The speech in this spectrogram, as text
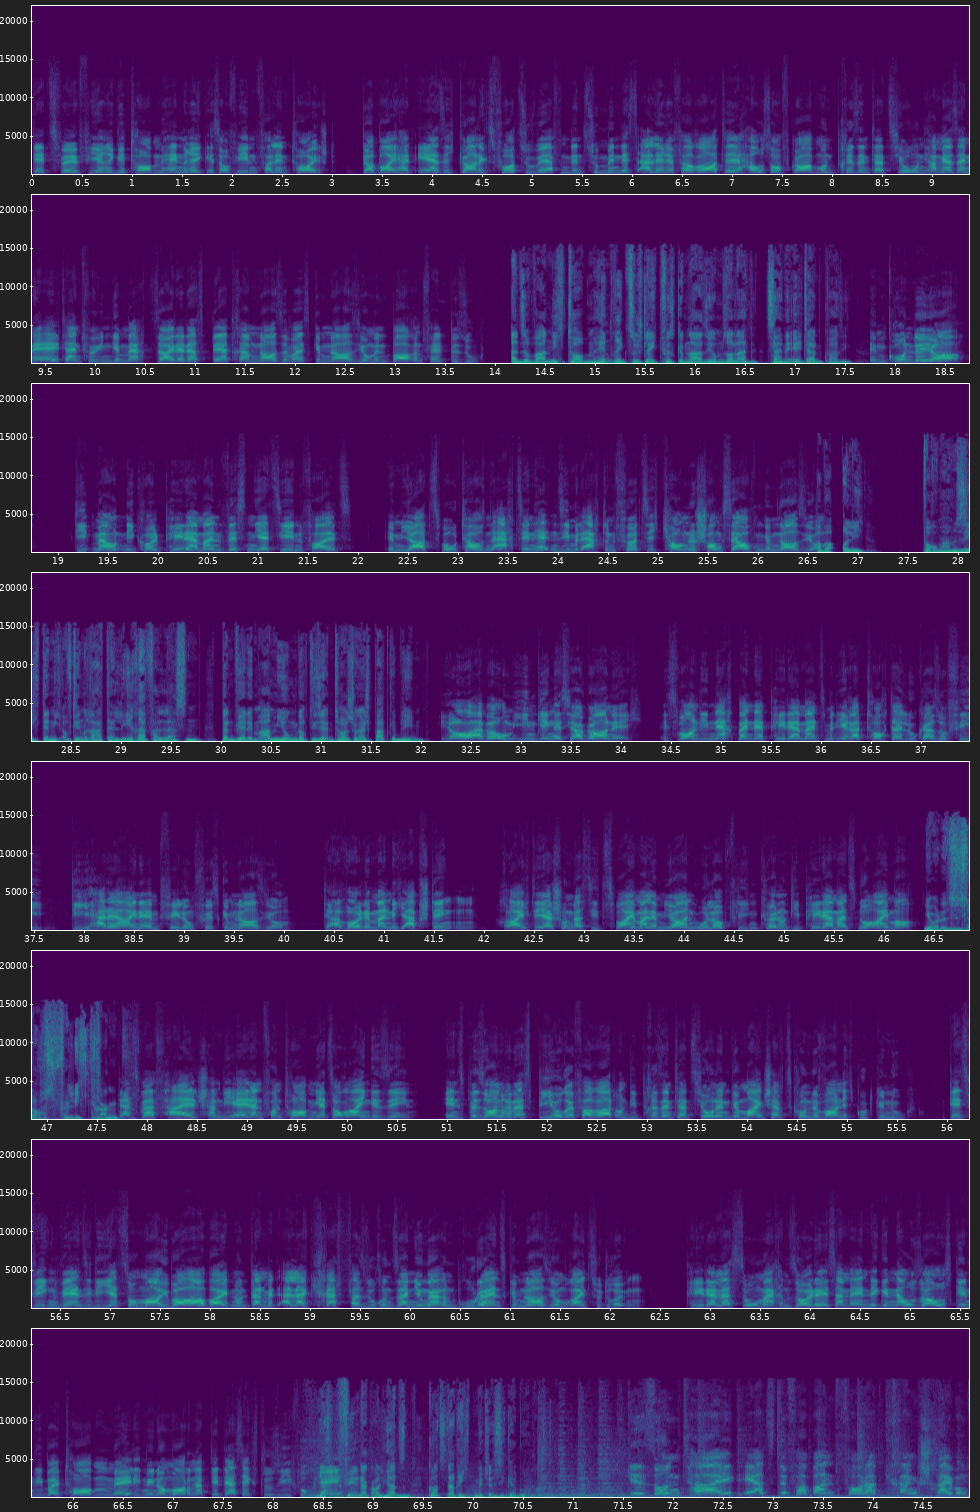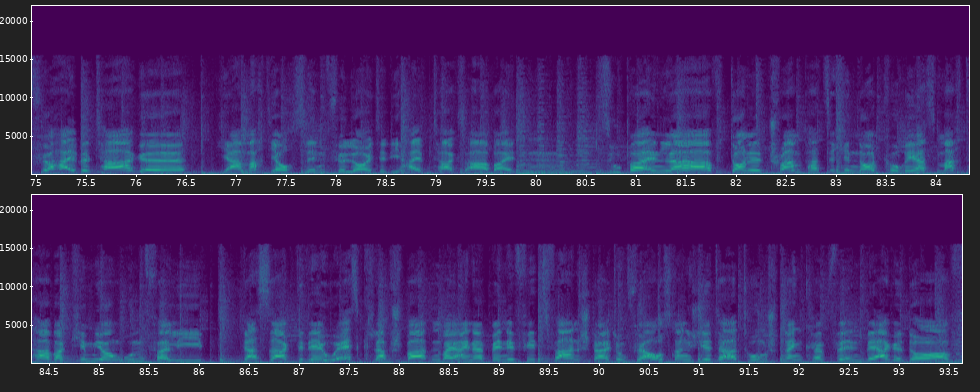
Der zwölfjährige Torben Henrik ist auf jeden Fall enttäuscht. Dabei hat er sich gar nichts vorzuwerfen, denn zumindest alle Referate, Hausaufgaben und Präsentationen haben ja seine Eltern für ihn gemacht, seit er das Bertram Naseweiß Gymnasium in Bahrenfeld besucht. Also war nicht Torben Hendrik so schlecht fürs Gymnasium, sondern seine Eltern quasi. Im Grunde ja. Dietmar und Nicole Petermann wissen jetzt jedenfalls, im Jahr 2018 hätten sie mit 48 kaum eine Chance auf dem Gymnasium. Aber Olli, Warum haben Sie sich denn nicht auf den Rat der Lehrer verlassen? Dann wäre dem armen Jungen doch diese Enttäuschung erspart geblieben. Ja, aber um ihn ging es ja gar nicht. Es waren die Nachbarn der Petermanns mit ihrer Tochter Luca Sophie. Die hatte eine Empfehlung fürs Gymnasium. Da wollte man nicht abstinken. Reichte ja schon, dass sie zweimal im Jahr in Urlaub fliegen können und die Petermanns nur einmal. Ja, aber das ist doch völlig krank. Das war falsch, haben die Eltern von Torben jetzt auch eingesehen. Insbesondere das Bioreferat und die Präsentation in Gemeinschaftskunde waren nicht gut genug. Deswegen werden sie die jetzt nochmal überarbeiten und dann mit aller Kraft versuchen, seinen jüngeren Bruder ins Gymnasium reinzudrücken. Peter, lass so machen. Sollte es am Ende genauso ausgehen wie bei Torben, melde ich mich nochmal. Dann habt ihr das exklusiv, okay? Ja, vielen Dank, Olli Hansen. Kurznachrichten mit Jessica Boom. Gesundheit. Ärzteverband fordert Krankschreibung für halbe Tage. Ja, macht ja auch Sinn für Leute, die halbtags arbeiten. Super in Love. Donald Trump hat sich in Nordkoreas Machthaber Kim Jong-un verliebt. Das sagte der US-Klappspaten bei einer Benefizveranstaltung für ausrangierte Atomsprengköpfe in Bergedorf.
